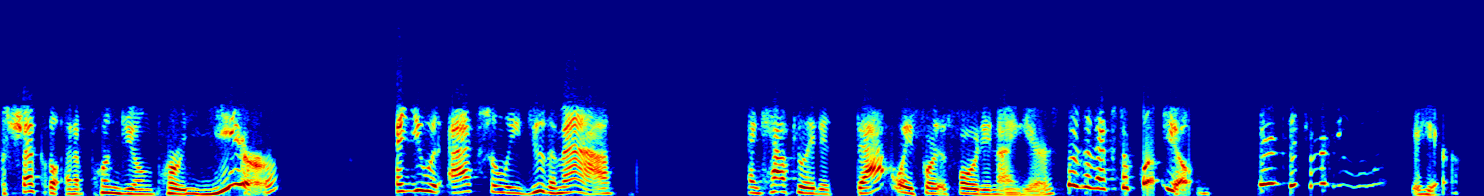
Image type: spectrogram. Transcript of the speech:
a shekel and a pundion per year, and you would actually do the math and calculate it that way for the 49 years, there's an extra pundion. They're, they're charging a little extra here.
